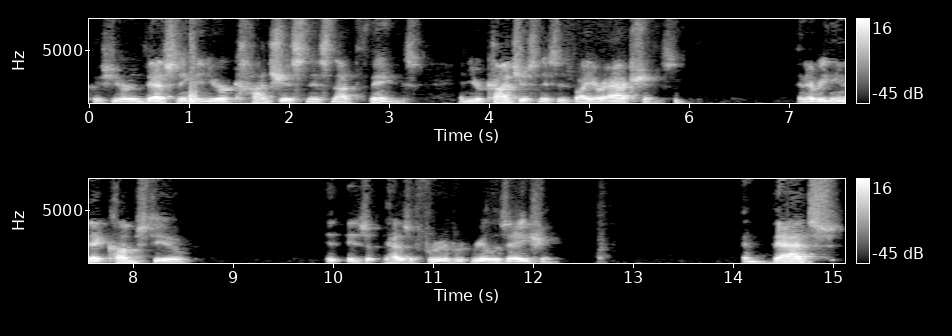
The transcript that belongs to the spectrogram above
Because you're investing in your consciousness, not things. And your consciousness is by your actions. And everything that comes to you is, has a fruit of realization. And that's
